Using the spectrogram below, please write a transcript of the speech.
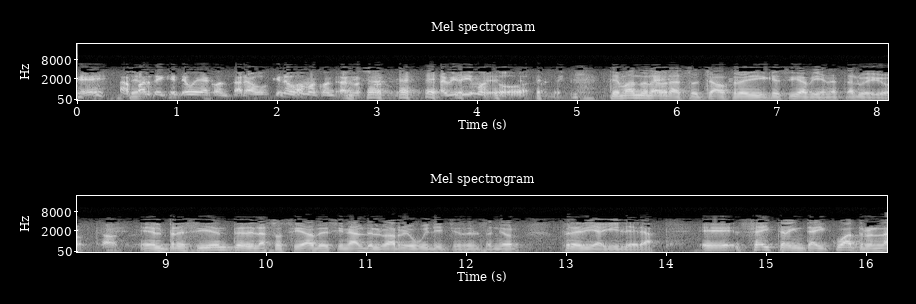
¿Eh? Aparte que te voy a contar a vos, ¿qué nos vamos a contar nosotros? La vivimos todos. Te mando un abrazo, chao Freddy, que sigas bien, hasta luego. El presidente de la Sociedad Vecinal del Barrio Huiliches, el señor Freddy Aguilera. Eh, 6.34 en la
